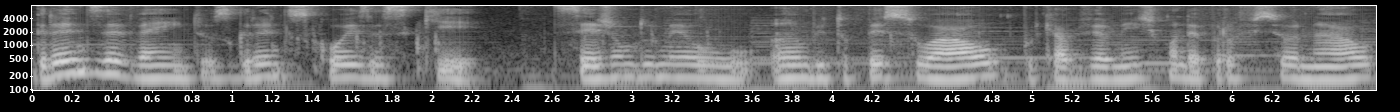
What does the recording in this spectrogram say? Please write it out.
grandes eventos, grandes coisas que sejam do meu âmbito pessoal, porque obviamente quando é profissional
